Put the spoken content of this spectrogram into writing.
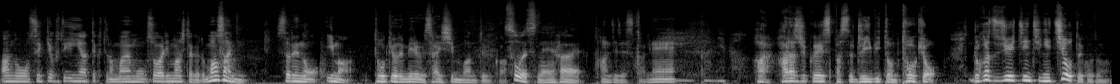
あの積極的にやっていくというのは前も教わりましたけどまさにそれの今東京で見れる最新版というかそうですねはい。感じですかね。行かねば。はい、原宿エスパスルイ・ヴィトン東京、6月11日日曜ということ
